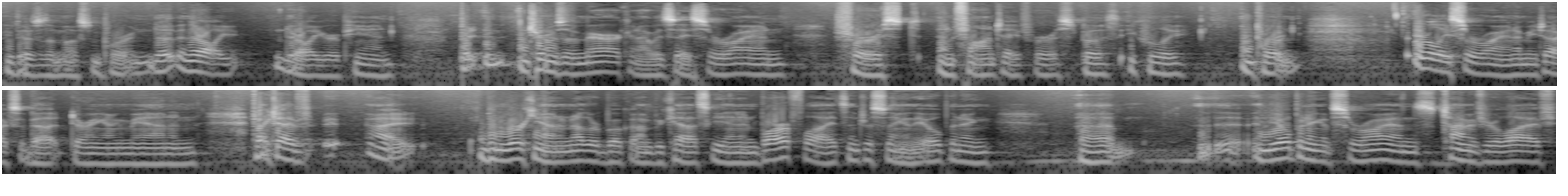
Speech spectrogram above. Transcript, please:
think those are the most important, and they're all they're all European. But in, in terms of American, I would say Saroyan first and Fante first, both equally important. Early Saroyan, I mean, he talks about Daring Young Man, and in fact, I've I, been working on another book on Bukowski, and in Barfly, it's interesting in the opening. Um, in the opening of Saroyan's Time of Your Life,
